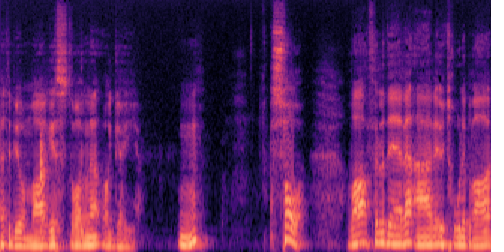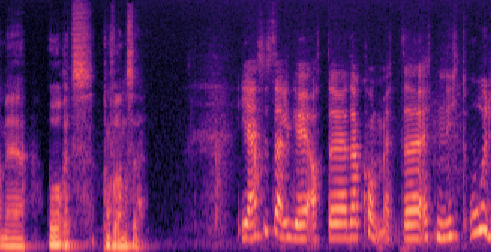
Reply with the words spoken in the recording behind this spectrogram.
Dette blir jo magisk, strålende og gøy. Mm. Så hva føler dere er utrolig bra med årets konferanse? Jeg syns det er litt gøy at eh, det har kommet eh, et nytt ord,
